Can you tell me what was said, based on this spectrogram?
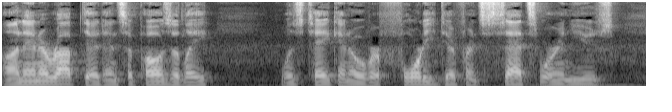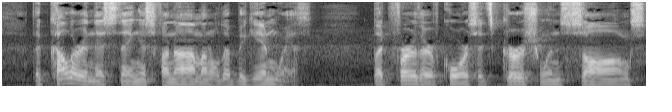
uninterrupted and supposedly was taken over 40 different sets were in use. The color in this thing is phenomenal to begin with. But further, of course, it's Gershwin's songs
